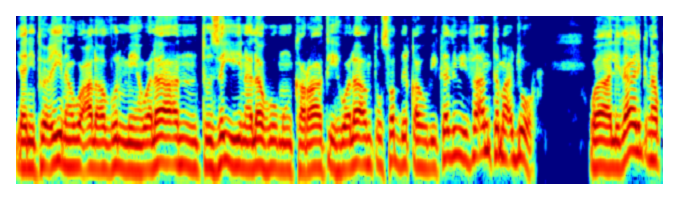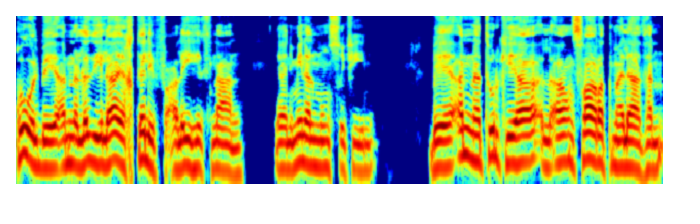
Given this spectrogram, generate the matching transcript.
يعني تعينه على ظلمه ولا أن تزين له منكراته ولا أن تصدقه بكذبه فأنت مأجور. ولذلك نقول بأن الذي لا يختلف عليه اثنان يعني من المنصفين بأن تركيا الآن صارت ملاذا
